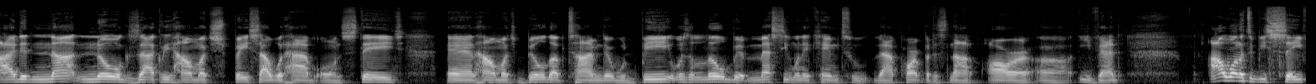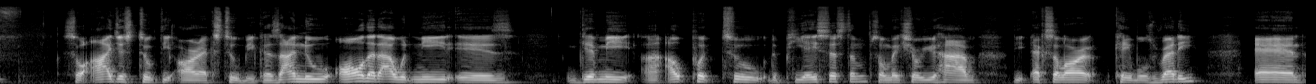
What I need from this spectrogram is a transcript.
I did not know exactly how much space I would have on stage and how much build-up time there would be. It was a little bit messy when it came to that part, but it's not our uh, event. I wanted to be safe, so I just took the RX2 because I knew all that I would need is give me uh, output to the PA system. So make sure you have the XLR cables ready and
